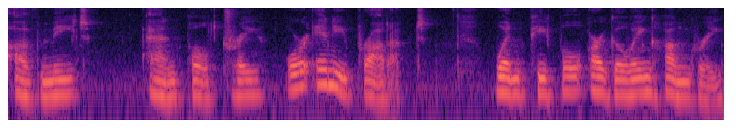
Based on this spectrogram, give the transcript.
of meat and poultry or any product when people are going hungry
